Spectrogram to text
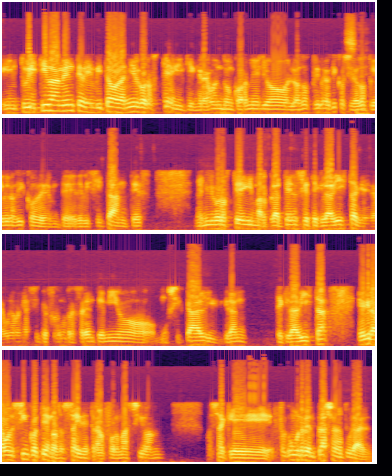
intuitivamente había invitado a Daniel Gorostegui, quien grabó en Don Cornelio los dos primeros discos y los dos primeros discos de, visitantes. Daniel Gorostegui, marplatense tecladista, que de alguna manera siempre fue un referente mío musical y gran tecladista. Él grabó en cinco temas, los seis de Transformación. O sea que fue como un reemplazo natural.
